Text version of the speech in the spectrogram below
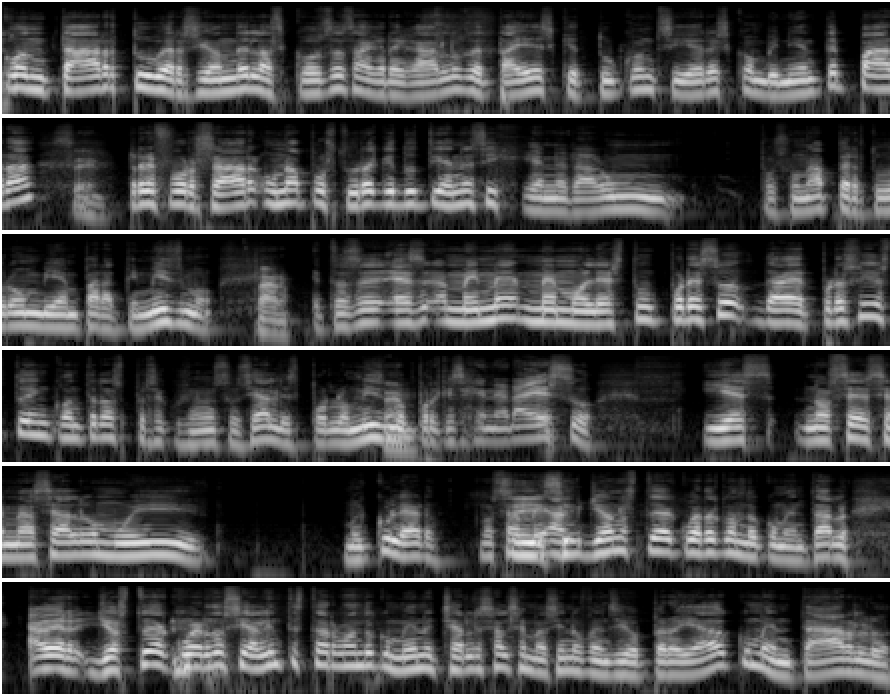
contar tu versión de las cosas, agregar los detalles que tú consideres conveniente para Sí. reforzar una postura que tú tienes y generar un pues una apertura, un bien para ti mismo. Claro. Entonces, es, a mí me, me molesta, por eso, a ver, por eso yo estoy en contra de las persecuciones sociales, por lo mismo, Sí. porque se genera eso. Y es, no sé, se me hace algo muy, muy culero. No sé, a Sí, mí- a sí. mí- yo no estoy de acuerdo con documentarlo. A ver, yo estoy de acuerdo, si alguien te está robando comida en echarle sal se me hace inofensivo, pero ya documentarlo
